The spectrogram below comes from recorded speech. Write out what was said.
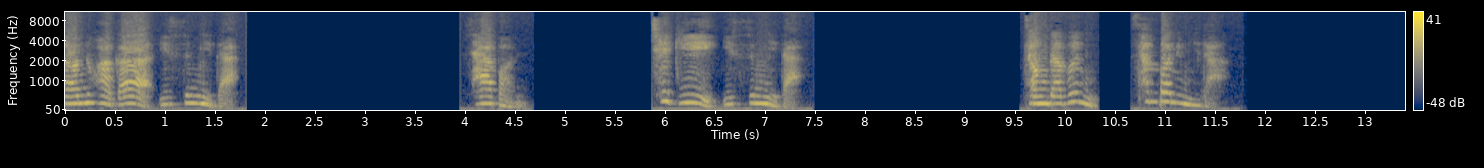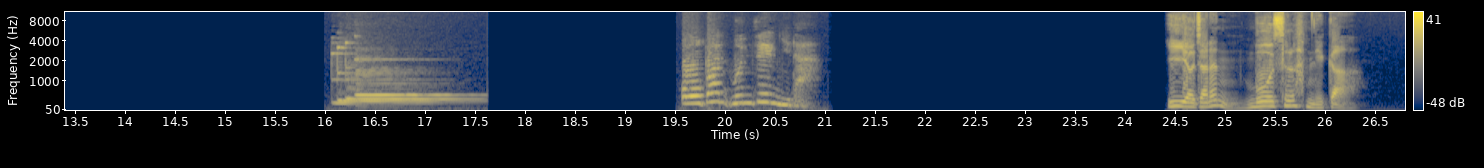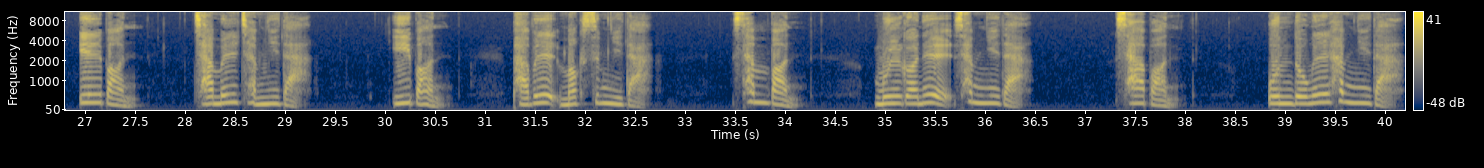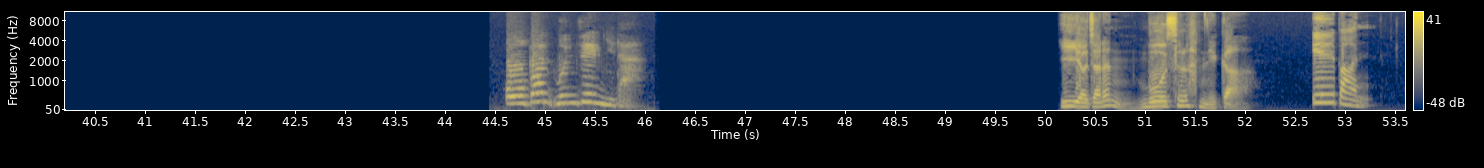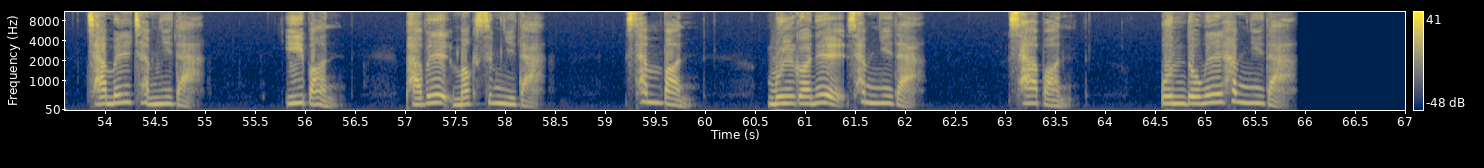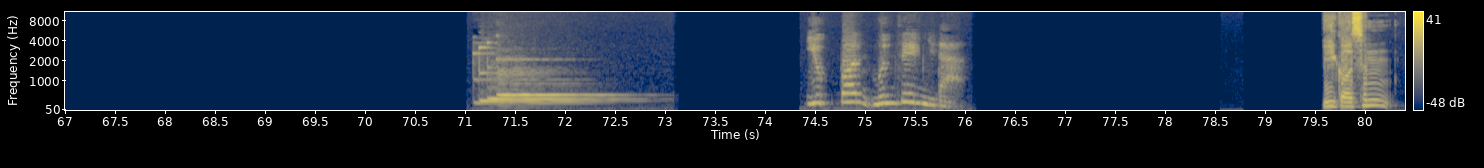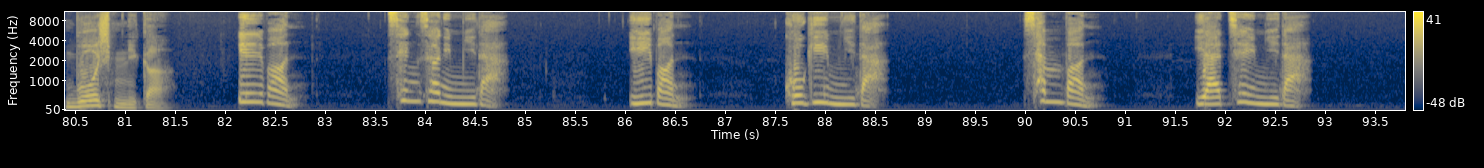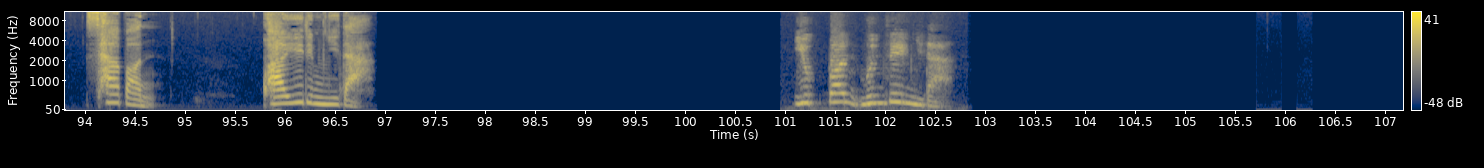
전화가 있습니다. 4번 책이 있습니다. 정답은 3번입니다. 5번 문제입니다. 이 여자는 무엇을 합니까? 1번. 잠을 잡니다. 2번. 밥을 먹습니다. 3번. 물건을 삽니다. 4번. 운동을 합니다. 5번 문제입니다. 이 여자는 무엇을 합니까? 1번. 잠을 잡니다. 2번. 밥을 먹습니다. 3번. 물건을 삽니다. 4번. 운동을 합니다. 6번 문제입니다. 이것은 무엇입니까? 1번. 생선입니다. 2번. 고기입니다. 3번. 야채입니다. 4번. 과일입니다. 6번 문제입니다.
